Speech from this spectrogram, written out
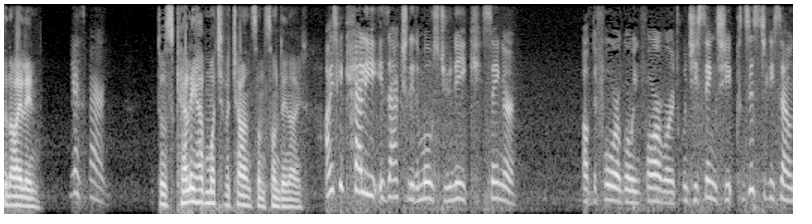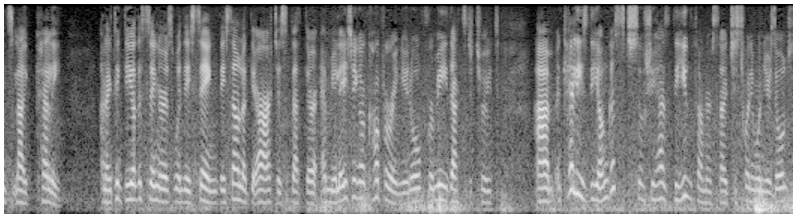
and Eileen, Yes, Baron. does Kelly have much of a chance on Sunday night? I think Kelly is actually the most unique singer of the four going forward. When she sings, she consistently sounds like Kelly. And I think the other singers, when they sing, they sound like the artist that they're emulating or covering, you know. For me, that's the truth. Um, and Kelly's the youngest, so she has the youth on her side. She's 21 years old.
